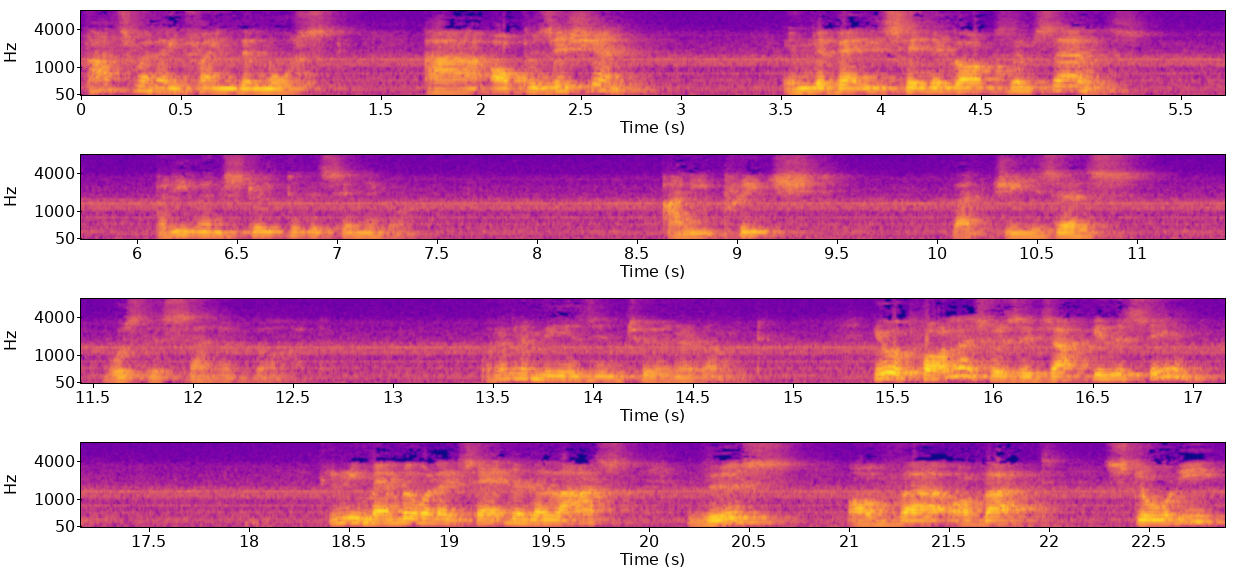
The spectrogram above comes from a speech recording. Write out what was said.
that's where I'd find the most uh, opposition in the very synagogues themselves. But he went straight to the synagogue and he preached that Jesus was the Son of God. What an amazing turnaround. You know, Apollos was exactly the same. Can you remember what I said in the last verse of, uh, of that story?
